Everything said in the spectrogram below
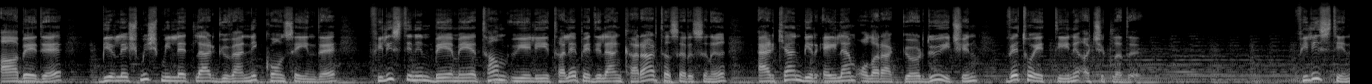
ABD, Birleşmiş Milletler Güvenlik Konseyi'nde Filistin'in BM'ye tam üyeliği talep edilen karar tasarısını erken bir eylem olarak gördüğü için veto ettiğini açıkladı. Filistin,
